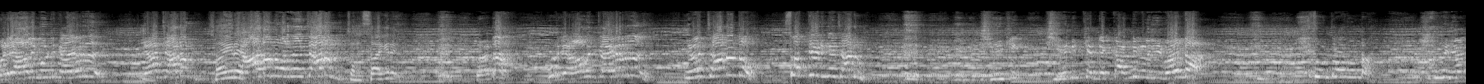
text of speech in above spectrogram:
ഒരാളിങ്ങോട്ട് ഞാൻ ചാടും. സാഹിറെ. ചാടും പറഞ്ഞാൽ ചാടും. സാ- വേണ്ട ഒരാളും കയറരുത് ഞാൻ ചാടുണ്ടോ സത്യം ഞാൻ ചാടും. എനിക്ക് എനിക്ക് എന്റെ കണ്ണുകളിൽ വേണ്ട. ഇതുണ്ടായതുകൊണ്ടാ അന്ന് ഞാൻ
